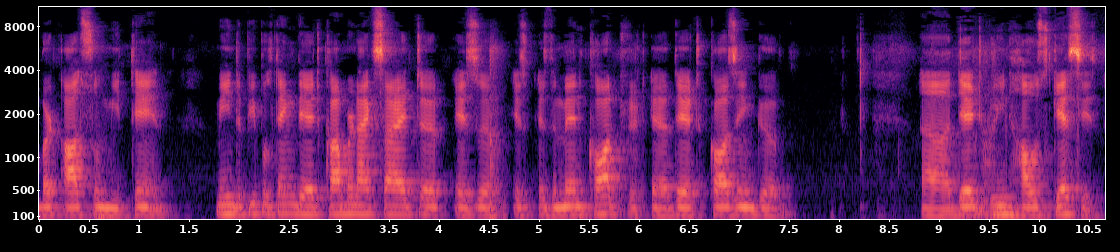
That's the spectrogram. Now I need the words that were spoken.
but also methane. I mean the people think that carbon dioxide uh, is, uh, is, is the main culprit uh, that causing uh, that greenhouse gases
